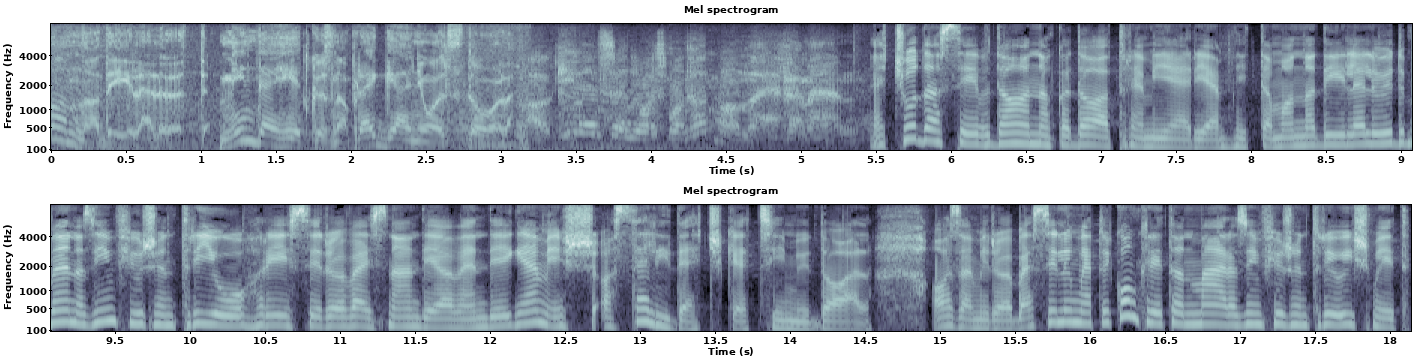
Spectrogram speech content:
Manna délelőtt. Minden hétköznap reggel 8-tól. A 98.6 Manna FM-en. Egy csodaszép dalnak a dalpremierje itt a Manna délelőttben. Az Infusion Trio részéről Weiss Nándi a vendégem, és a Szelidecske című dal az, amiről beszélünk, mert hogy konkrétan már az Infusion Trio ismét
